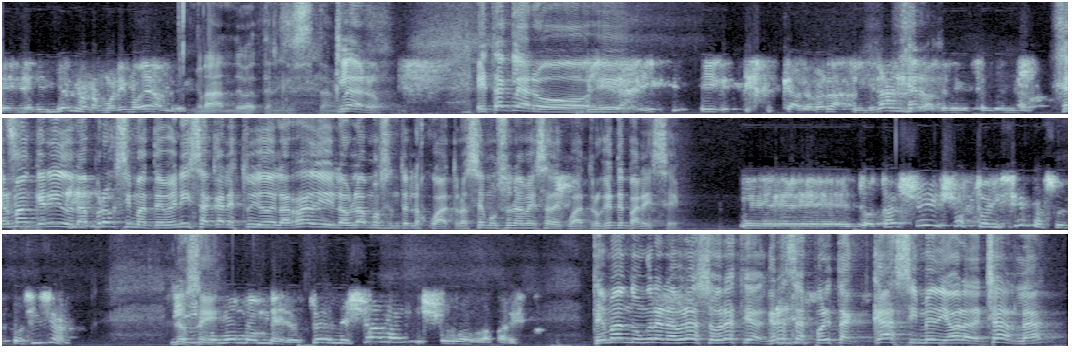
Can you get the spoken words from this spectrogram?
en el invierno nos morimos de hambre. Grande va a tener que ser también. Claro. Está claro. Y, eh, y- y- claro, ¿verdad? Y grande Ger- va a tener que ser el venado. Germán, querido, la próxima te venís acá al estudio de la radio y lo hablamos entre los cuatro. Hacemos una mesa de cuatro. ¿Qué te parece? Eh, total, sí, yo estoy siempre a su disposición. Lo yo soy sé. como un bombero. Ustedes me llaman y yo aparezco. Te mando un gran abrazo. Gracias, gracias por esta casi media hora de charla.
